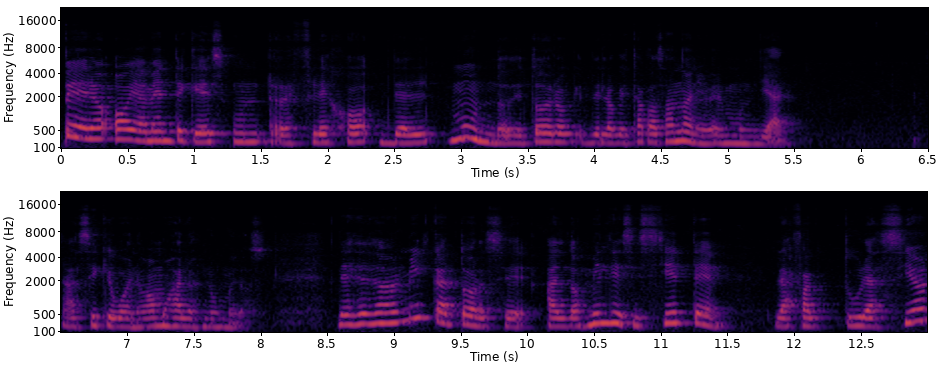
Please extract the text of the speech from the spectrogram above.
Pero obviamente que es un reflejo del mundo, de todo lo, de lo que está pasando a nivel mundial. Así que bueno, vamos a los números. Desde 2014 al 2017, la facturación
